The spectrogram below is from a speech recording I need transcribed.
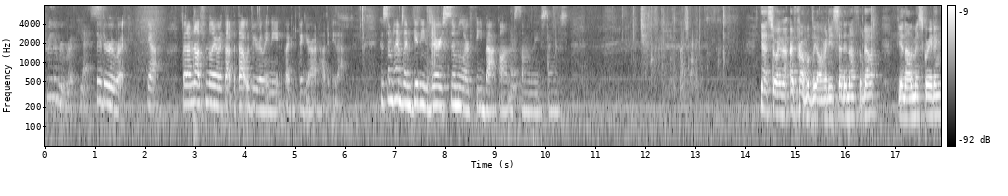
Through the rubric, yes. Through the rubric, yeah. But I'm not familiar with that, but that would be really neat if I could figure out how to do that. Because sometimes I'm giving very similar feedback on some of these things. Yeah, so I've, I've probably already said enough about the anonymous grading.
